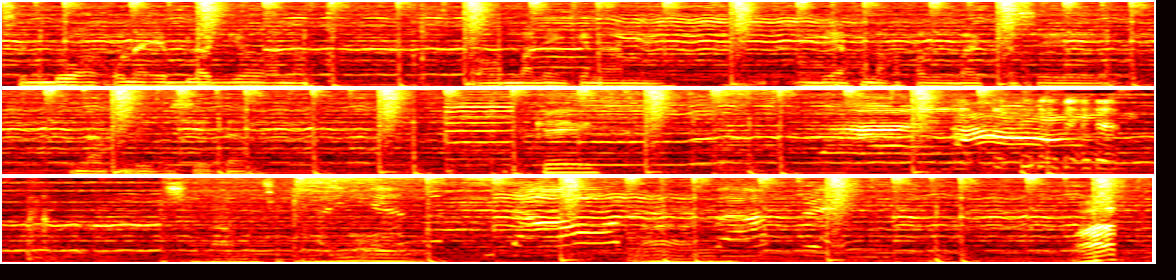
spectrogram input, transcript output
sinubukan ko na i-vlog yung ano, pamamalengke namin. Hindi ako nakapag-bike kasi wala akong bibisita. Okay, salamat sa panonood. Stop Bye. What?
